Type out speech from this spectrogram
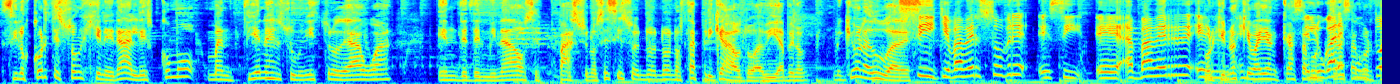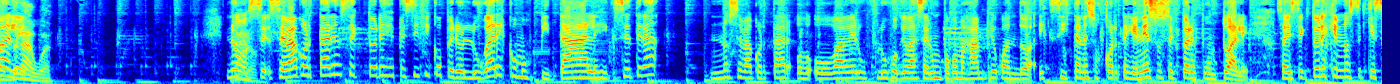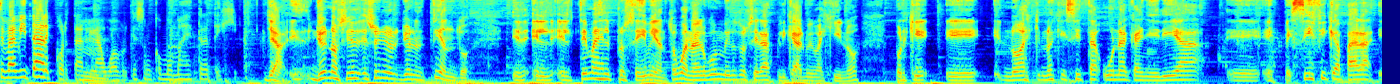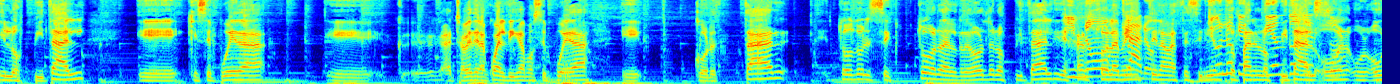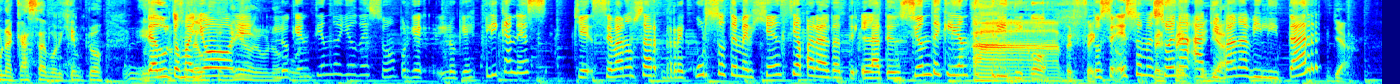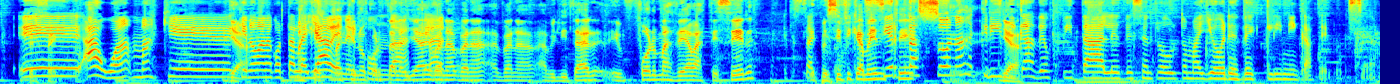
si los cortes son generales, ¿cómo mantienes el suministro de agua en determinados espacios? No sé si eso no, no- no está explicado todavía, pero me quedó la duda de... Sí, que va a haber sobre. eh, sí, eh, va a haber. en- Porque no es que vayan casa en por lugares casa cortando el puntuales. agua. No, Claro. se, se va a cortar en sectores específicos, pero en lugares como hospitales, etcétera, no se va a cortar o, o va a haber un flujo que va a ser un poco más amplio cuando existan esos cortes en esos sectores puntuales. O sea, hay sectores que no se, que se va a evitar cortar Mm. el agua porque son como más estratégicos. Ya, yo no sé, eso yo, yo lo entiendo. El, el- el tema es el procedimiento. Bueno, en algún minuto se irá a explicar, me imagino, porque eh, no, es, que- no es que exista una cañería eh, específica para el hospital eh, que se pueda, a través de la cual, digamos, se pueda cortar todo el sector alrededor del hospital y Y dejar no, solamente claro. el abastecimiento para el hospital o, eso- o- o una casa, por ejemplo, eh, de no adultos sé, mayores. mayor, uno- lo que un- entiendo yo de eso, porque lo que explican es que se van a usar recursos de emergencia para la, la atención de clientes críticos. Ah, perfecto. Entonces, eso me suena a que ya, van a habilitar Ya. Eh, agua más que, Ya. que no van a cortar Más la que- llave más en que el no fondo. cortar la llave, van, a, van, a, van a habilitar eh, formas de abastecer Exacto. específicamente- ciertas zonas eh, críticas ya. de hospitales, de centros de adultos mayores, de clínicas, de lo que sea.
